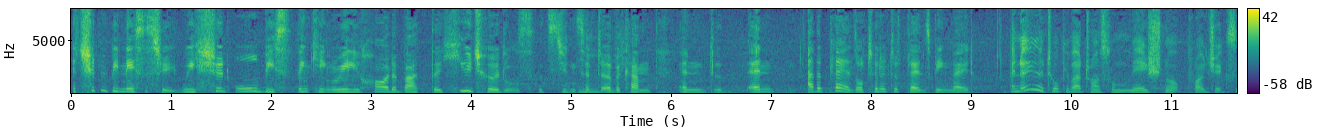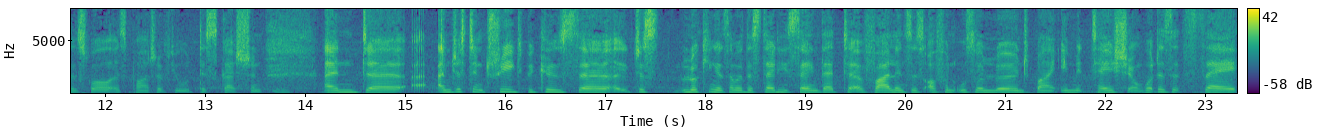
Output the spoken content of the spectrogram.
It shouldn't be necessary. We should all be thinking really hard about the huge hurdles that students mm. have to hmm. overcome and, and other plans, alternative plans being made. I know you're talking about transformational projects as well as part of your discussion. Mm. And uh, I'm just intrigued because uh, just looking at some of the studies saying that uh, violence is often also learned by imitation. What does it say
